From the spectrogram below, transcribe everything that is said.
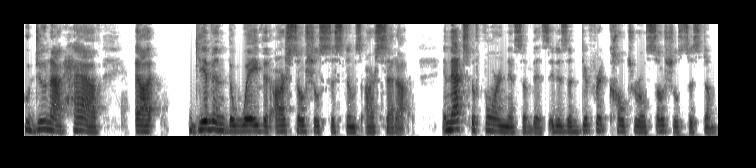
who do not have, uh, given the way that our social systems are set up. And that's the foreignness of this. It is a different cultural social system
